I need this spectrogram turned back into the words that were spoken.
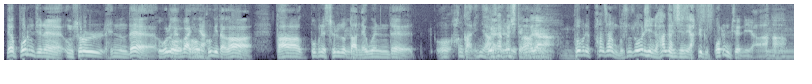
내가 보름 전에 응소를 했는데 그걸로 아니냐? 음. 거기다가 다 법원에 서류도 다 내고 했는데 어, 한 거 아니냐. 의사 표시 된 그러니까 거잖아. 음. 법원에 판사는 무슨 소리냐. 한 달 전이 아니고 보름 전이야. 음.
